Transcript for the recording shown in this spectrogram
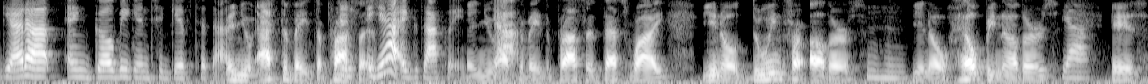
get up and go begin to give to them. And you activate the process. And, yeah, exactly. And you yeah. activate the process. That's why, you know, doing for others, you know, helping others Mm-hmm. Yeah. is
